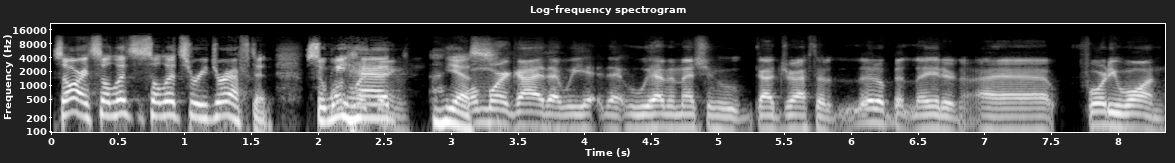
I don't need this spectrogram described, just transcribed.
So all right, so let's so let's redraft it. So we One more had thing. yes, One more guy that we that who we haven't mentioned who got drafted a little bit later, uh, forty-one.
